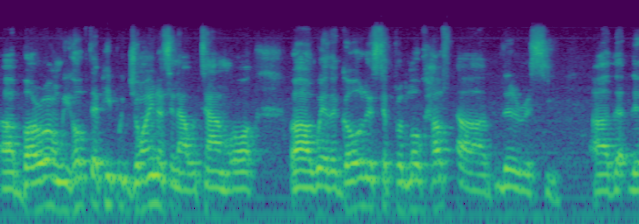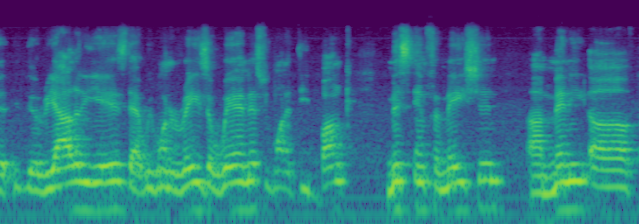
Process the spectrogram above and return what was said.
uh, borough, and we hope that people join us in our town hall, uh, where the goal is to promote health uh, literacy. The, the, the, reality is that we want to raise awareness, we want to debunk misinformation. Many of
